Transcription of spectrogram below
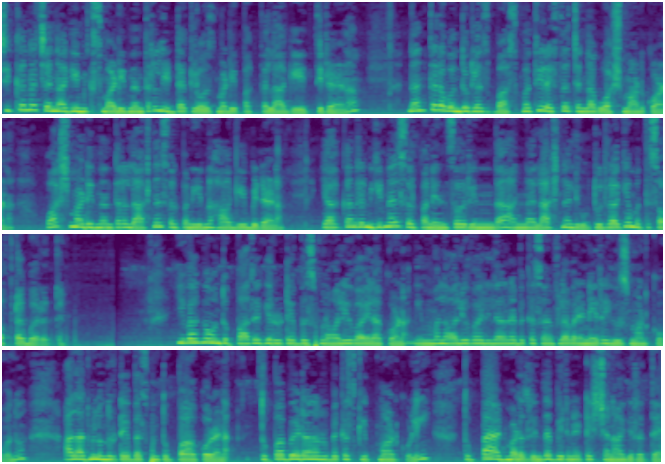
ಚಿಕನ್ನ ಚೆನ್ನಾಗಿ ಮಿಕ್ಸ್ ಮಾಡಿದ ನಂತರ ಲಿಡ್ಡ ಕ್ಲೋಸ್ ಮಾಡಿ ಪಕ್ಕದಲ್ಲಿ ಹಾಗೆ ಎತ್ತಿಡೋಣ. ನಂತರ ಒಂದು ಗ್ಲಾಸ್ ಬಾಸ್ಮತಿ ರೈಸ್ನ ಚೆನ್ನಾಗಿ ವಾಶ್ ಮಾಡ್ಕೊಳ್ಳೋಣ. ವಾಶ್ ಮಾಡಿದ ನಂತರ ಲಾಸ್ಟ್ನಲ್ಲಿ ಸ್ವಲ್ಪ ನೀರನ್ನ ಹಾಗೆ ಬಿಡೋಣ. ಯಾಕಂದ್ರೆ ನೀರಿನಲ್ಲಿ ಸ್ವಲ್ಪ ನೆನೆಸೋದ್ರಿಂದ ಅನ್ನ ಲಾಸ್ಟ್ನಲ್ಲಿ ಉದುರಾಗಿ ಮತ್ತೆ ಸಾಫ್ಟಾಗಿ ಬರುತ್ತೆ. ಇವಾಗ ಒಂದು ಪಾತ್ರೆಗೆ ಎರಡು ಟೇಬಲ್ ಸ್ಪೂನ್ ಆಲಿವ್ ಆಯಿಲ್ ಹಾಕೋಣ. ನಿಮ್ಮಲ್ಲಿ ಆಲಿವ್ ಆಯಿಲ್ ಇಲ್ಲಾಂದ್ರೆ ಬೇಕಾ ಸನ್ಫ್ಲವರ್ ಎಣ್ಣೆ ಯೂಸ್ ಮಾಡ್ಕೋಬೋದು. ಅದಾದ್ಮೇಲೆ ಒಂದು ಟೇಬಲ್ ಸ್ಪೂನ್ ತುಪ್ಪ ಹಾಕೋಣ. ತುಪ್ಪ ಬೇಡ ಅನ್ನೋರು ಬೇಕಾ ಸ್ಕಿಪ್ ಮಾಡ್ಕೊಳ್ಳಿ. ತುಪ್ಪ ಆ್ಯಡ್ ಮಾಡೋದ್ರಿಂದ ಬಿರಿಯಾನಿ ಟೇಸ್ಟ್ ಚೆನ್ನಾಗಿರುತ್ತೆ.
